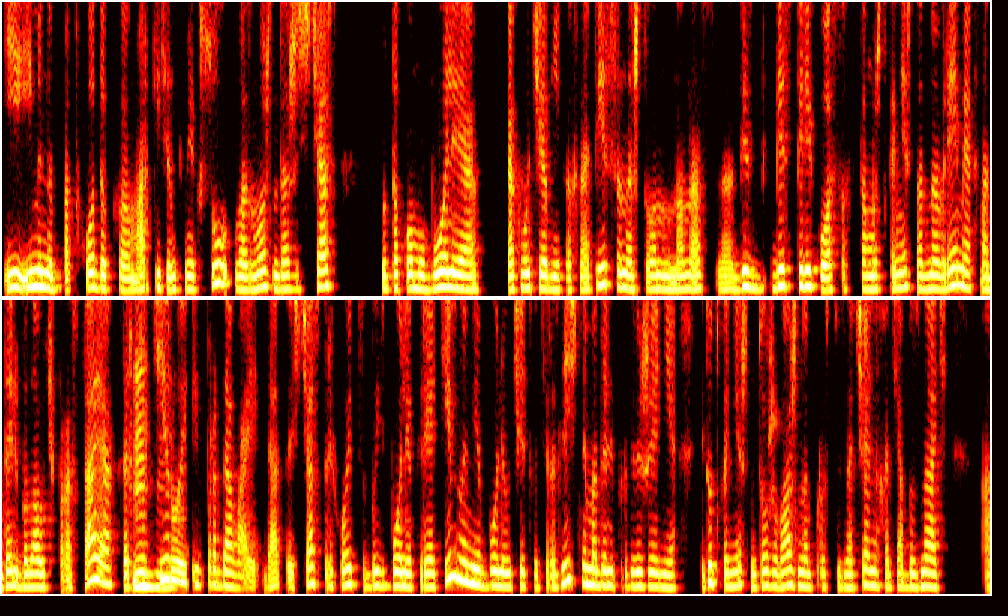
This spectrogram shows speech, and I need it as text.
и именно подхода к маркетинг-миксу, возможно, даже сейчас ну, такому более как в учебниках написано, что он на нас э, без, без перекосов, потому что, конечно, одно время модель была очень простая, таргетируй mm-hmm. и продавай, да, то есть сейчас приходится быть более креативными, более учитывать различные модели продвижения, и тут, конечно, тоже важно просто изначально хотя бы знать э,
